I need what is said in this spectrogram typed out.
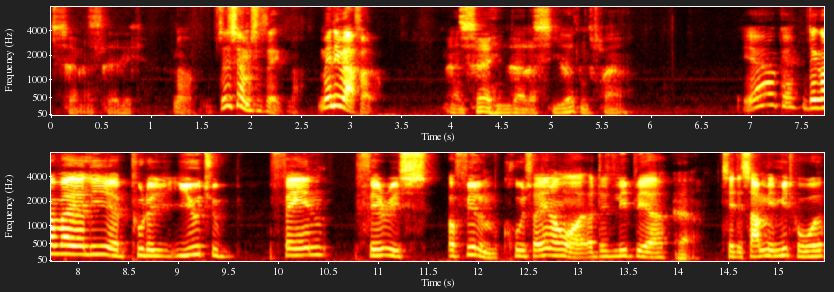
ser man slet ikke. Nå, det ser man slet ikke. Nå. Men i hvert fald. Man ser hende der, der siger den, tror jeg. Ja, okay. Det kan godt være, at jeg lige øh, putter YouTube fan theories og film krydser ind over, og det lige bliver Ja. til det samme i mit hoved.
